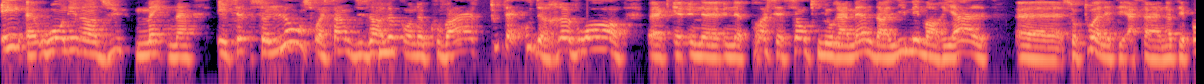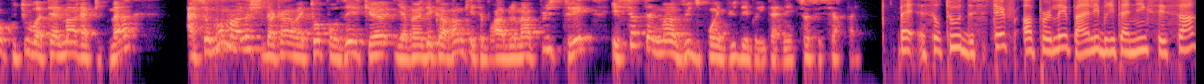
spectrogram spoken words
et euh, où on est rendu maintenant. Et ce, long 70 ans-là qu'on a couvert, tout à coup de revoir euh, une, une, procession qui nous ramène dans l'immémorial, euh, surtout à, à notre époque où tout va tellement rapidement, à ce moment-là, je suis d'accord avec toi pour dire qu'il y avait un décorum qui était probablement plus strict et certainement vu du point de vue des Britanniques, ça c'est certain. Ben, surtout de stiff upper lip. Hein. Les Britanniques, c'est ça.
